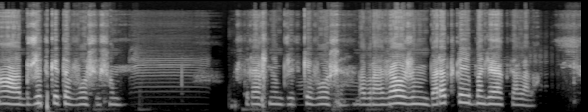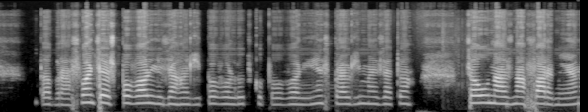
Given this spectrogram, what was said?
A, brzydkie te włosy są. Strasznie brzydkie włosy. Dobra, założymy beretkę i będzie jak ta lala. Dobra, słońce już powoli zachodzi, powolutku, powoli. Sprawdzimy za to, co u nas na farmie.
